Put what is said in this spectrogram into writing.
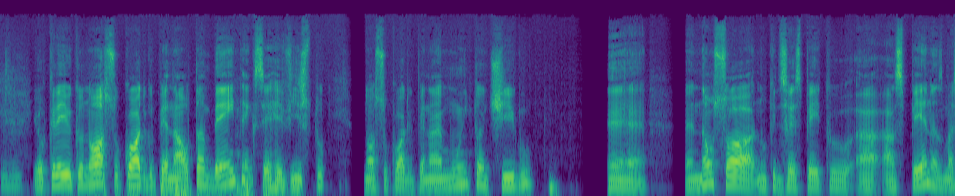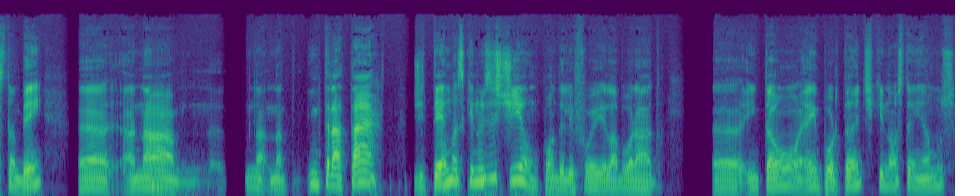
Uhum. Eu creio que o nosso Código Penal também tem que ser revisto. Nosso Código Penal é muito antigo, é, é, não só no que diz respeito às penas, mas também é, na, na, na, em tratar de temas que não existiam quando ele foi elaborado. É, então é importante que nós tenhamos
